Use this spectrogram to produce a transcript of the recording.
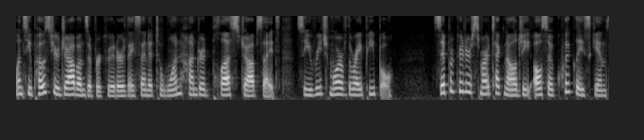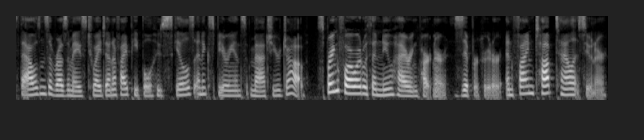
Once you post your job on ZipRecruiter, they send it to 100 plus job sites so you reach more of the right people. ZipRecruiter's smart technology also quickly scans thousands of resumes to identify people whose skills and experience match your job. Spring forward with a new hiring partner, ZipRecruiter, and find top talent sooner.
